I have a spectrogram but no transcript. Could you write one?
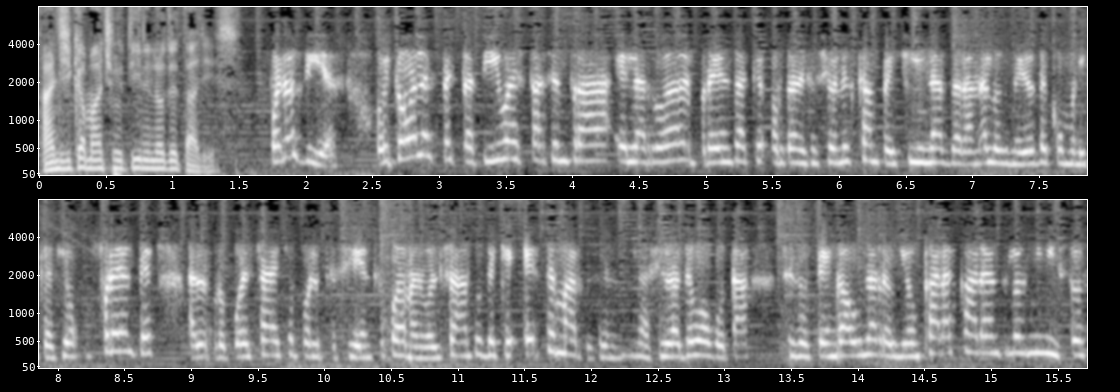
Angie Camacho tiene los detalles. Buenos días. Hoy toda la expectativa está centrada en la rueda de prensa que organizaciones campesinas darán a los medios de comunicación frente a la propuesta hecha por el presidente Juan Manuel Santos de que este martes en la ciudad de Bogotá se sostenga una reunión cara a cara entre los ministros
